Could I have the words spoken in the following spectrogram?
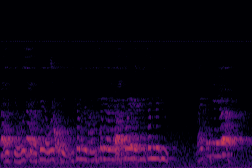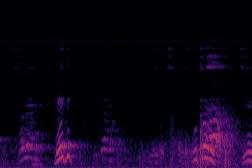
होश के होश के बचे होश के इसम नदी इसम नदी पॉइंट है इसम नदी किक ऊपर ये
